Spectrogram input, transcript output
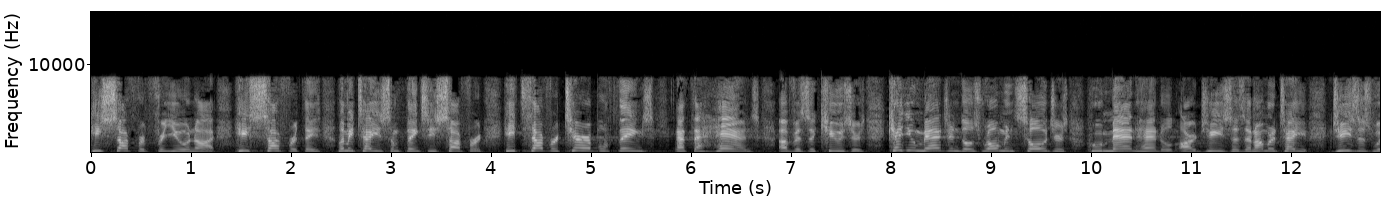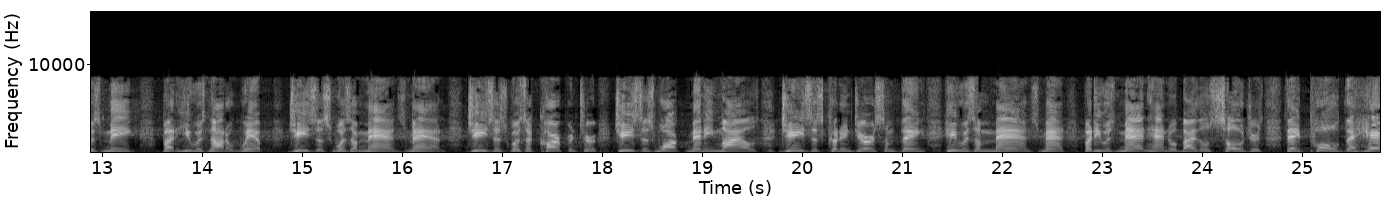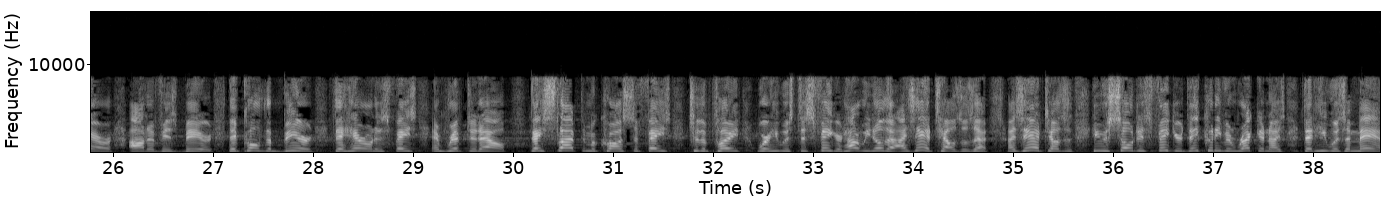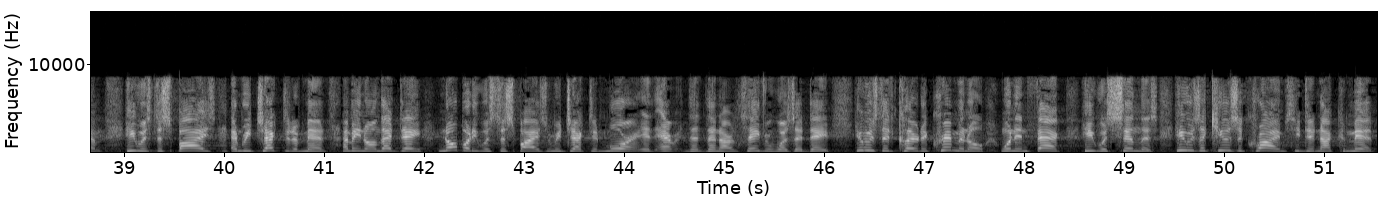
He suffered for you and I. He suffered things. Let me tell you some things he suffered. He suffered terrible things at the hands of his accusers. Can you imagine those Roman soldiers who manhandled our Jesus? And I'm going to tell you, Jesus was meek, but he was not a wimp. Jesus was a man's man. Jesus was a carpenter. Jesus walked many miles. Jesus could endure some things. He was a man's man, but he was manhandled by those soldiers. They pulled the hair out of his beard. They pulled the beard, the hair on his face, and ripped it out. They slapped him across the face to the point where he was disfigured. How do we know that? Isaiah tells us that. Isaiah tells us he was so disfigured they couldn't even recognize that he was a man. He was despised and rejected of men. I mean, on that day, nobody was despised and rejected more than our Savior was that day. He was declared a criminal when in fact he was sinless. He was accused of crimes he did not commit.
